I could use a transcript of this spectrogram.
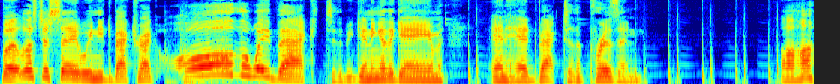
but let's just say we need to backtrack all the way back to the beginning of the game and head back to the prison. Uh huh.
